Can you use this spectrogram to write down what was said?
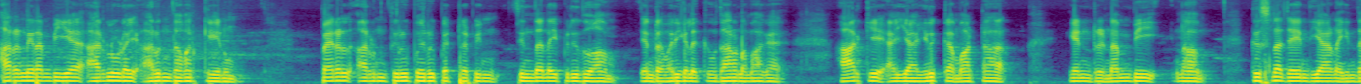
அறநிரம்பிய அருளுடை அருந்தவர்க்கேனும் பெறல் அருந்திருப்பெரு பெற்ற பின் சிந்தனை பிரிதுவாம் என்ற வரிகளுக்கு உதாரணமாக ஆர்கே ஐயா இருக்க மாட்டார் என்று நம்பி நாம் கிருஷ்ண ஜெயந்தியான இந்த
